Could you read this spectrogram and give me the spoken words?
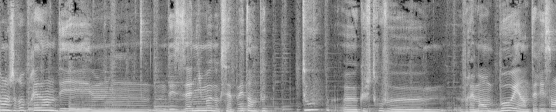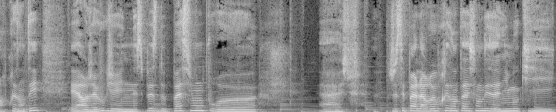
Quand je représente des, hum, des animaux, donc ça peut être un peu tout euh, que je trouve euh, vraiment beau et intéressant à représenter. Et alors j'avoue que j'ai une espèce de passion pour, euh, je sais pas, la représentation des animaux qui,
